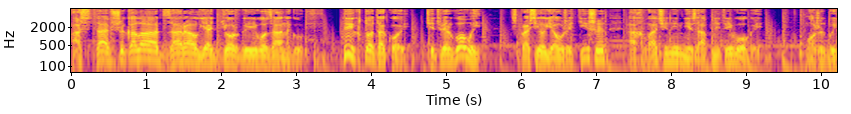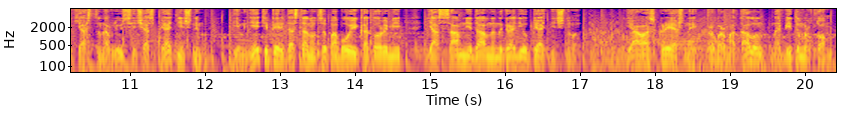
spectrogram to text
«Оставь шоколад!» – заорал я, дергая его за ногу. «Ты кто такой? Четверговый?» – спросил я уже тише, охваченный внезапной тревогой. «Может быть, я становлюсь сейчас пятничным, и мне теперь достанутся побои, которыми я сам недавно наградил пятничного?» «Я воскресный!» – пробормотал он набитым ртом.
